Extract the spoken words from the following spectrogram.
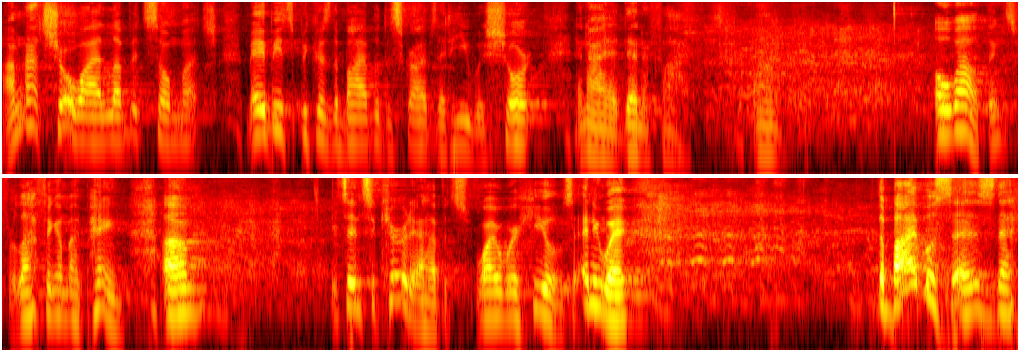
I'm not sure why I love it so much. Maybe it's because the Bible describes that he was short and I identify. Um, oh, wow, thanks for laughing at my pain. Um, it's insecurity I have, it's why we're heels. Anyway, the Bible says that,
